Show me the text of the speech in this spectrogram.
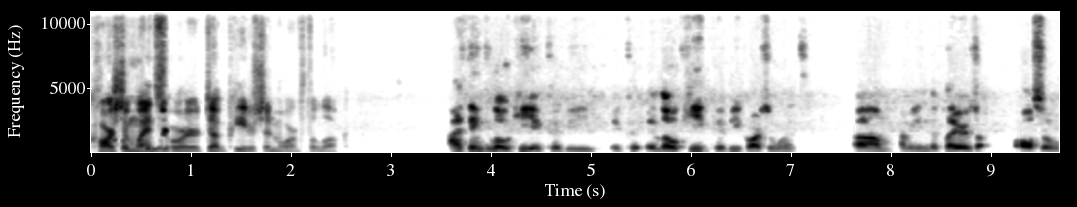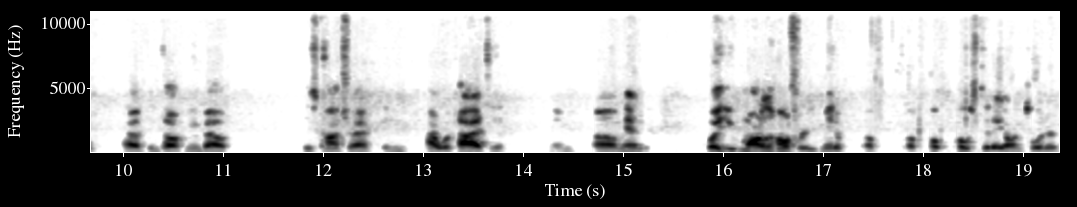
Carson Wentz or Doug Pederson more of the look? I think low key it could be it could low key could be Carson Wentz. Um, I mean, the players also have been talking about his contract and how we're tied to him. Um, yeah. And but Marlon Humphrey made a, a, a post today on Twitter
